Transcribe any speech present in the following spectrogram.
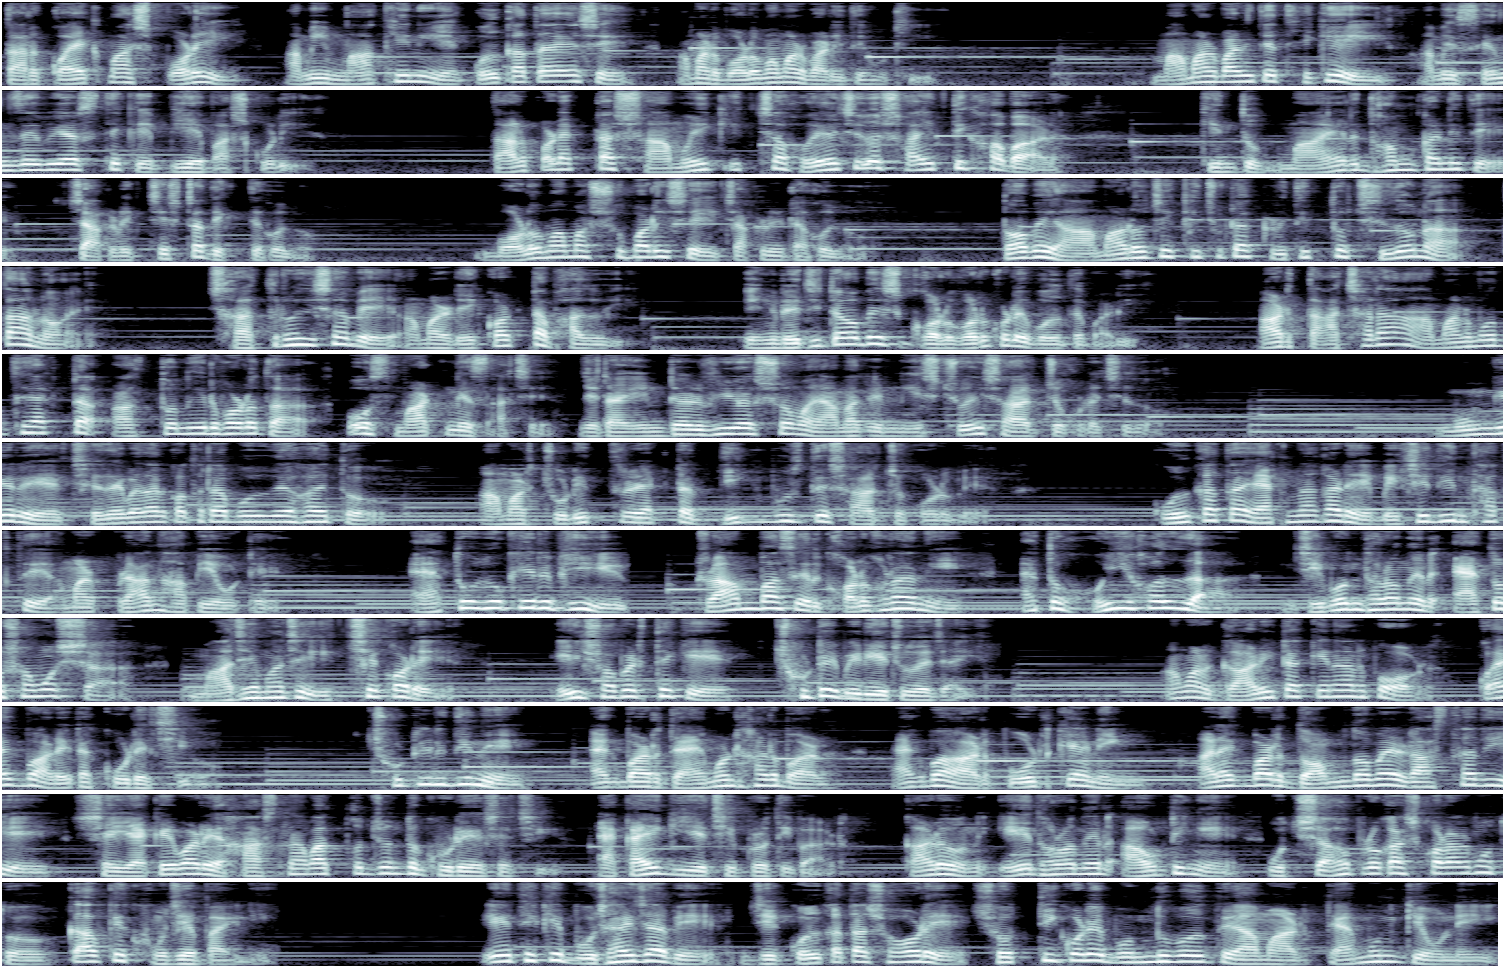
তার কয়েক মাস পরেই আমি মাকে নিয়ে কলকাতায় এসে আমার বড় মামার বাড়িতে উঠি। মামার বাড়িতে থেকেই আমি সেন্ট জেভিয়ার্স থেকে বিয়ে পাশ করি। তারপর একটা সাময়িক ইচ্ছা হয়েছিল সাহিত্যিক হবার, কিন্তু মায়ের ধমকানিতে চাকরির চেষ্টা দেখতে হলো। বড় মামার সুপারিশেই চাকরিটা হলো। তবে আমারও যে কিছুটা কৃতিত্ব ছিল না, তা নয়। ছাত্র হিসাবে আমার রেকর্ডটা ভালোই। ইংরেজিটাও বেশ গড়গড় করে বলতে পারি। আর তাছাড়া আমার মধ্যে একটা আত্মনির্ভরতা ও স্মার্টনেস আছে, যেটা ইন্টারভিউয়ের সময় আমাকে নিশ্চয়ই সাহায্য করেছিল। মুঙ্গেরে ছেলেবেলার কথাটা বললে হয়তো আমার চরিত্রের একটা দিক বুঝতে সাহায্য করবে। কলকাতায় এক নাগারে বেশি দিন থাকতে আমার প্রাণ হাঁপিয়ে ওঠে। এত লোকের ভিড়, ট্রাম বাসের ঘরঘরানি, এত হই হল্লা জীবন ধারণের এত সমস্যা, মাঝে মাঝে ইচ্ছে করে এই সবের থেকে ছুটে বেরিয়ে চলে যাই। আমার গাড়িটা কেনার পর কয়েকবার এটা করেছিও। ছুটির দিনে একবার ডায়মন্ড হারবার, একবার পোর্ট ক্যানিং আর একবার দমদমের রাস্তা দিয়ে সেই একেবারে হাসনাবাদ পর্যন্ত ঘুরে এসেছি। একাই গিয়েছি প্রতিবার, কারণ এ ধরনের আউটিংয়ে উৎসাহ প্রকাশ করার মতো কাউকে খুঁজে পাইনি। এ থেকে বোঝাই যাবে যে কলকাতা শহরে সত্যি করে বন্ধু বলতে আমার তেমন কেউ নেই।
